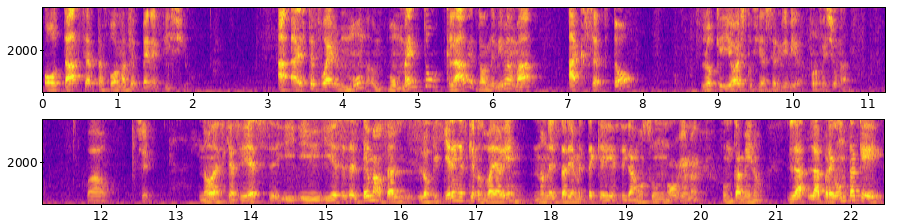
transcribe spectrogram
o da cierta forma de beneficio. A, a este fue el mun- momento clave donde mi mamá aceptó lo que yo escogí hacer en mi vida profesional. Wow. Sí. No, es que así es, y, y- y ese es el tema, o sea, lo que quieren es que nos vaya bien, no necesariamente que sigamos un, Obviamente. un camino. La, la pregunta que,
